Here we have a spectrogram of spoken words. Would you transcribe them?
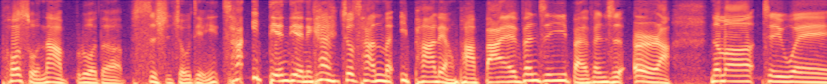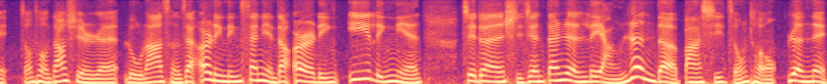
波索纳布洛的四十九点一，差一点点，你看就差那么一趴两趴，百分之一百分之二啊。那么这位总统当选人鲁拉曾在二零零三年到二零一零年这段时间担任两任的巴西总统，任内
